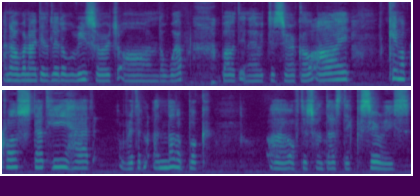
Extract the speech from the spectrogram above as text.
and I, when I did a little research on the web about Inheritance Circle, I came across that he had written another book uh, of this fantastic series.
